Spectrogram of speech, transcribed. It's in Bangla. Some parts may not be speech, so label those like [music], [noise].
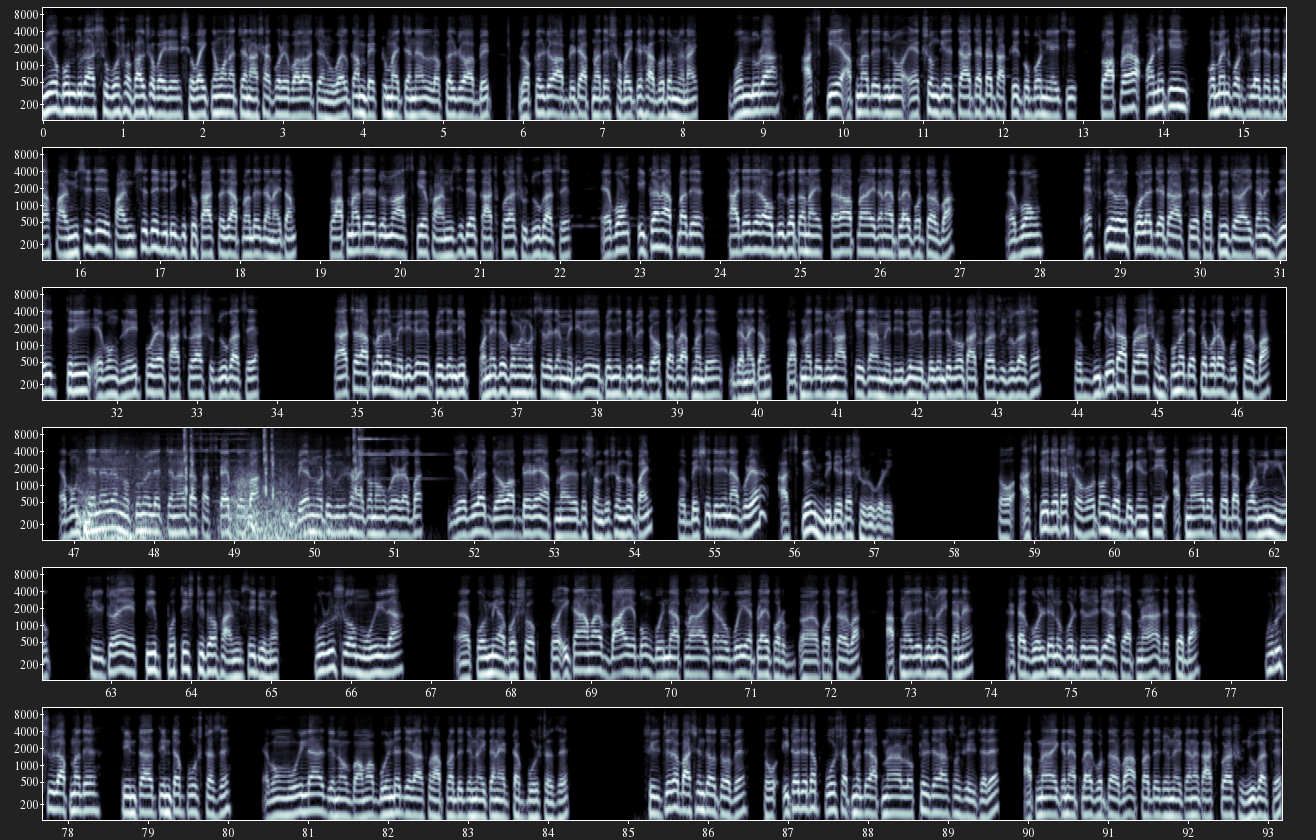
প্রিয় বন্ধুরা, শুভ সকাল সবাই রে সবাই কেমন আছেন? আশা করে ভালো আছেন। Welcome back to my channel local job update local job আপডেটে আপনাদের সবাইকে স্বাগতম জানাই। বন্ধুরা, আজকে আপনাদের জন্য একসঙ্গে চার চারটা চাকরি খবর নিয়ে আইছি। তো আপনারা অনেকেই কমেন্ট করছিলেন যে, দাদা ফার্মেসিতে ফার্মেসিতে যদি কিছু কাজ থাকে আপনাদের জানাইতাম। তো আপনাদের জন্য আজকে ফার্মেসিতে কাজ করার সুযোগ আছে এবং এখানে আপনাদের কাজে যারা অভিজ্ঞতা নাই তারা আপনারা এখানে অ্যাপ্লাই করতে পারবা। এবং রয় কলেজ যেটা আছে কাটলিচড়া এখানে গ্রেড থ্রি এবং গ্রেড ফোরে কাজ করার সুযোগ আছে। তাছাড়া আপনাদের মেডিকেল রিপ্রেজেন্টেটিভ অনেকে কমেন্ট করছিল যে মেডিকেল রিপ্রেজেন্টেটিভের জব থাকলে আপনাদের জানাইতাম। তো আপনাদের জন্য আজকে এখানে মেডিকেল রিপ্রেজেন্টেটিভও কাজ করার সুযোগ আছে। তো ভিডিওটা আপনারা সম্পূর্ণ দেখলে পরে বুঝতে পারবা এবং চ্যানেলে নতুন হইলে চ্যানেলটা সাবস্ক্রাইব করবা বেল নোটিফিকেশন আইকন অন করে রাখবা, যেগুলো জব আপডেটে আপনারা যাতে সঙ্গে সঙ্গে পাইন। তো বেশি দেরি না করে আজকের ভিডিওটা শুরু করি। তো আজকে যেটা সর্বপ্রথম জব ভ্যাকেন্সি আপনারা দেখতে একটা কর্মী নিয়োগ। শিলচরে একটি প্রতিষ্ঠিত ফার্মেসির জন্য পুরুষ ও মহিলা কর্মী আবশ্যক। তো এখানে আমার ভাই এবং বোনরা আপনারা এখানে উভয়ই অ্যাপ্লাই করতে পারবা। আপনাদের জন্য এখানে একটা গোল্ডেন অপরচুনিটি আছে আপনারা দেখতে একটা পুরুষ হলে আপনাদের তিনটা তিনটা পোস্ট আছে এবং মহিলা যেন, বা আমার বোনরা যারা আছেন, আপনাদের জন্য এখানে একটা পোস্ট আছে। শিলচরের বাসিন্দা হতে হবে তো এটা যেটা পোস্ট আপনাদের, আপনারা লোকাল যারা শিলচরে আপনারা এখানে অ্যাপ্লাই করতে পারবা। আপনাদের জন্য এখানে কাজ করার সুযোগ আছে।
